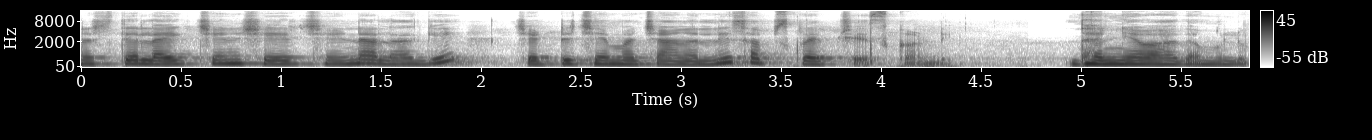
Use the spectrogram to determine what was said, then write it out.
నచ్చితే లైక్ చేయండి షేర్ చేయండి. అలాగే చెట్టు చేమ ఛానల్ని సబ్స్క్రైబ్ చేసుకోండి. ధన్యవాదములు.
